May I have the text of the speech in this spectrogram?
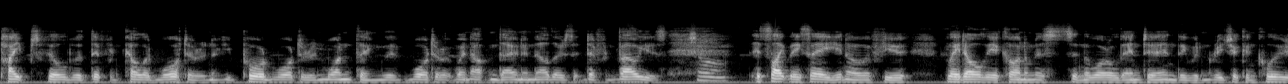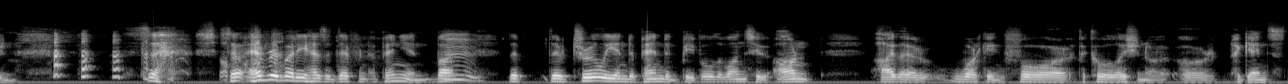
pipes filled with different coloured water, and if you poured water in one thing, the water went up and down in others at different values. Sure. It's like they say, you know, if you laid all the economists in the world end to end, they wouldn't reach a conclusion. so, sure. so everybody has a different opinion, but mm. the the truly independent people, the ones who aren't either working for the coalition or, or against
